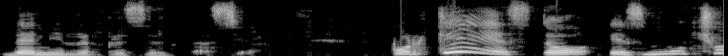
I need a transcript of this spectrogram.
de mi representación. ¿Por qué esto es mucho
